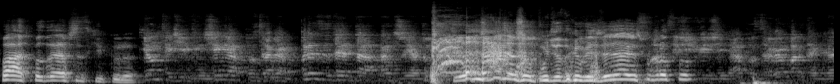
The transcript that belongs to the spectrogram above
Patrz, pozdrawiam wszystkich, kurę. Piąty dzień więzienia, pozdrawiam prezydenta Andrzeja. I on już wiedział, że on pójdzie do tego więzienia, już po prostu... Dzień więzienia, pozdrawiam Wardęgę.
